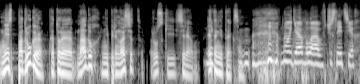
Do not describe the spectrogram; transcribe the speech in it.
У меня есть подруга, которая на дух не переносит русские сериалы. Мне- Это не Текса. М, Ну, я была в числе тех.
